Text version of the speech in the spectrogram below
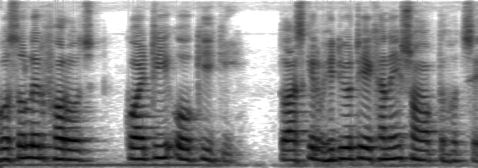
গোসলের ফরজ কয়টি ও কি কি। তো আজকের ভিডিওটি এখানেই সমাপ্ত হচ্ছে।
